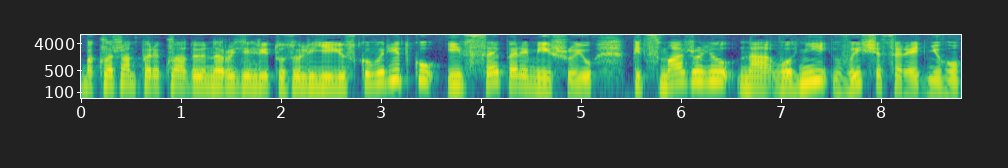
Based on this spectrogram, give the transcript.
Баклажан перекладаю на розігріту з олією сковорідку і все перемішую. Підсмажую на вогні вище середнього,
